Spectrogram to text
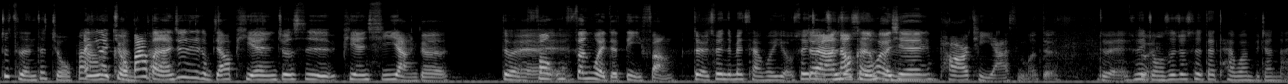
就只能在酒吧，因为酒吧本来就是一个比较偏，就是偏西洋的对。氛氛围的地方，对，所以那边才会有。所以对啊，然后可能会有一些 party 啊什么的，对，所以总之就是在台湾比较难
